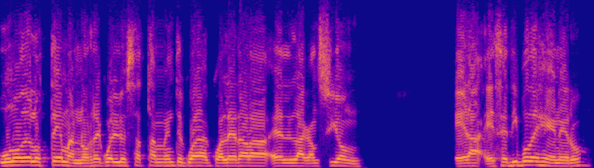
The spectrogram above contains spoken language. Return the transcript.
uno de los temas, no recuerdo exactamente cuál, cuál era la, la, canción, era ese tipo de género.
